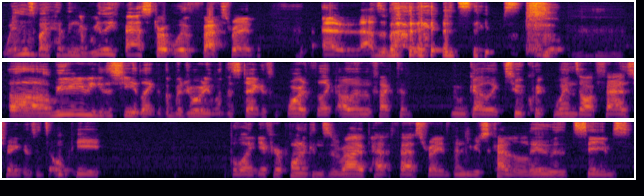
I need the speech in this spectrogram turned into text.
wins by having a really fast start with fast raid. And that's about it, it seems. uh, we didn't even get to see like the majority of what this deck is worth, like other than the fact that we got like two quick wins off fast raid because it's OP. But like if your opponent can survive fast raid, then you just kind of lose, it seems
